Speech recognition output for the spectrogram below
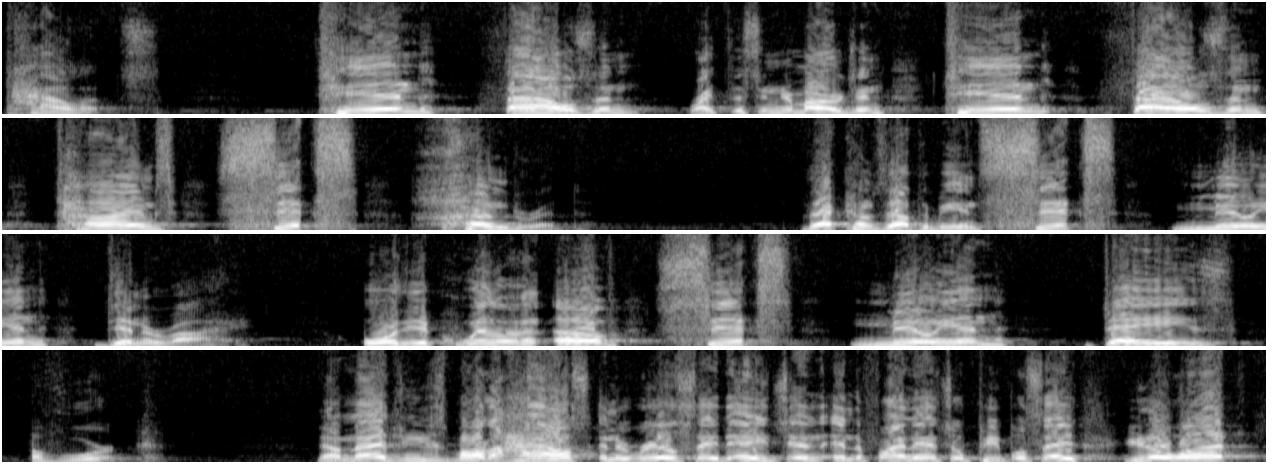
talents. 10,000, write this in your margin, 10,000 times 600. That comes out to being 6 million denarii, or the equivalent of 6 million days of work. Now imagine you just bought a house and the real estate agent and the financial people say, you know what?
